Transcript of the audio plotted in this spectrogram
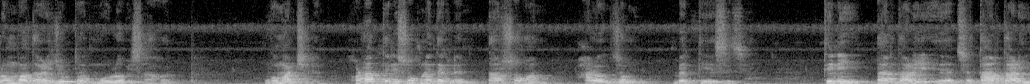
লম্বা দাড়িযুক্ত মৌলবী সাহেব ঘুমাচ্ছিলেন। হঠাৎ তিনি স্বপ্নে দেখলেন তার সমান আরও একজন ব্যক্তি এসেছে। তিনি তার দাড়ি তার দাড়ি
